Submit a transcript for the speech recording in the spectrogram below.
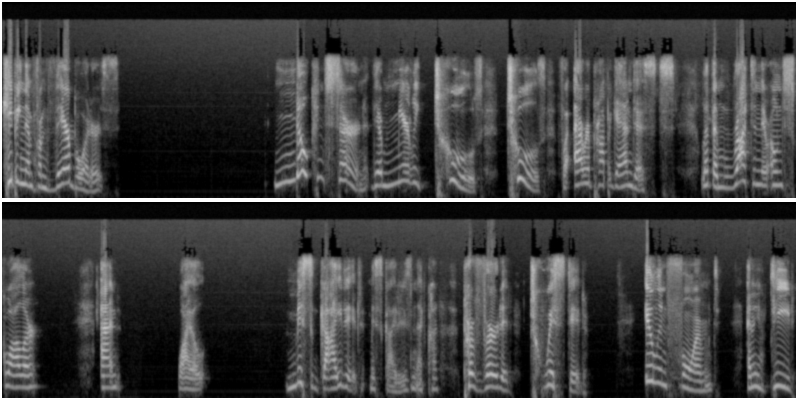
Keeping them from their borders. No concern. They're merely tools, tools for Arab propagandists. Let them rot in their own squalor. And while misguided, misguided, isn't that kind? Perverted, twisted, ill informed, and indeed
